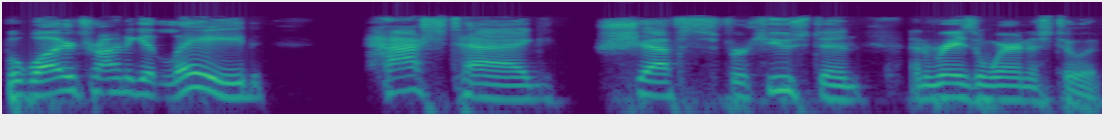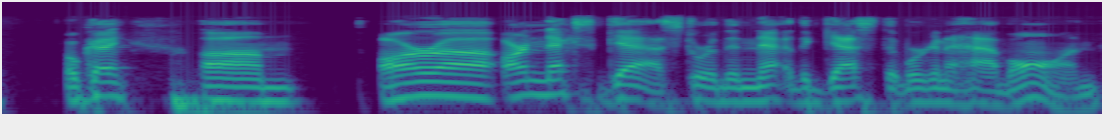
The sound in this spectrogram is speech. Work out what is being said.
But while you're trying to get laid, hashtag chefs for Houston and raise awareness to it. Okay. Um, our uh, our next guest or the ne- the guest that we're going to have on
